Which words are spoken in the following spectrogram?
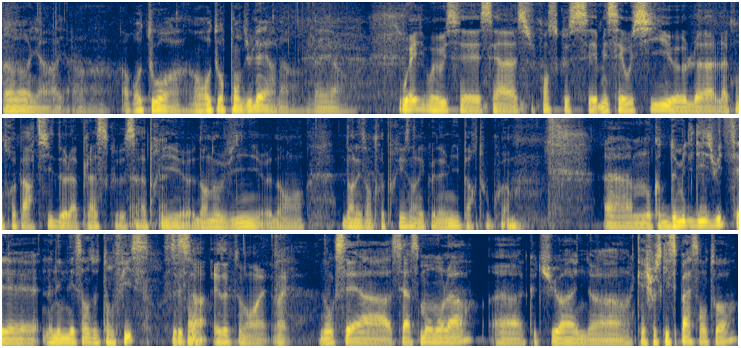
Non, non, il y a, y a un retour, un retour pendulaire là, d'ailleurs. Oui, oui, oui, c'est, c'est, je pense que c'est, mais c'est aussi euh, la, la, contrepartie de la place que ça a pris euh, dans nos vies, dans, dans les entreprises, dans l'économie, partout, quoi. Euh, donc en 2018, c'est l'année de naissance de ton fils, c'est, c'est ça, ça, exactement, ouais. ouais. Donc c'est à, c'est à ce moment-là euh, que tu as une, euh, quelque chose qui se passe en toi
